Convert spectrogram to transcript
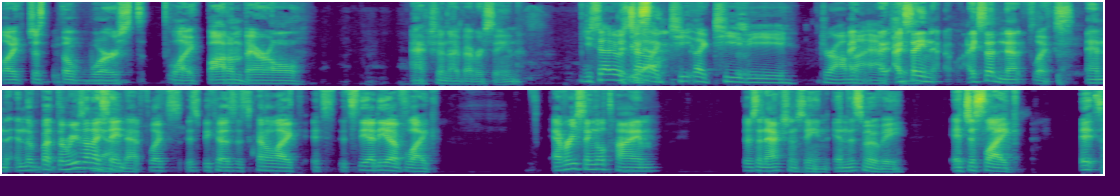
like just the worst, like bottom barrel action I've ever seen. You said it was kind of like t- like TV drama I, action. I, I, say I said Netflix, and and the, but the reason I yeah. say Netflix is because it's kind of like it's it's the idea of like every single time there's an action scene in this movie, it's just like it's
